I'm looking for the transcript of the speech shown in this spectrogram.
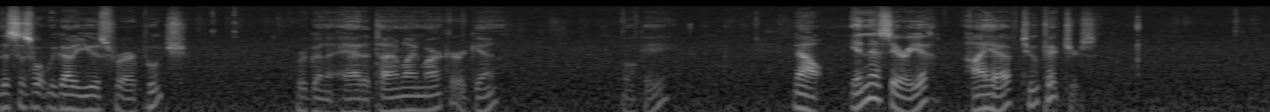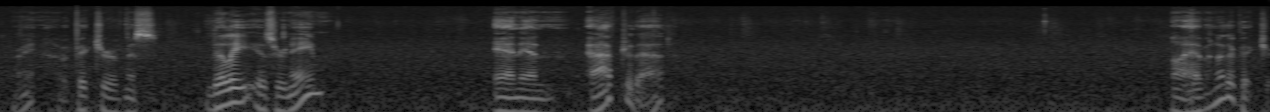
this is what we got to use for our pooch. We're going to add a timeline marker again. Okay. Now, in this area, I have two pictures. Right? I have a picture of Miss Lily is her name. And then after that, I have another picture.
